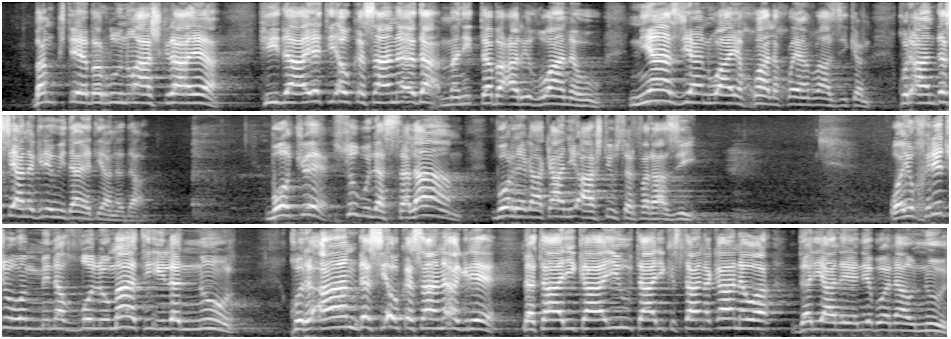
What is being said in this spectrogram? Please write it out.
بەم کتێبە ڕوون و ئاشکرایە هیدایەتی ئەو کەسانە ئەدا من اتبع رضوانه نیازیان وایە خوا لە خۆیان ڕازی کەن قورئان دەستیان ئەگرێ و هیدایەتیان ئەدا بۆ کوێ سبل السلام بۆ ڕێگاکانی ئاشتی و سەرفەرازی ويخرجهم من الظلمات إلى النور قورآن دەسی ئەو کەسانە ئەگرێ لە تاریکایی و تاریکستانەکانەوە دەریانەیەنێ بۆ ناو نور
